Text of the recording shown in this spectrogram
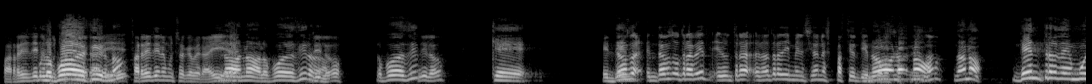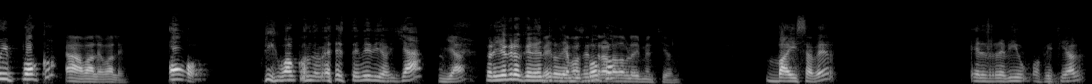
Farrell tiene Lo mucho puedo que ver decir, ahí, ¿no? ¿eh? Farrell tiene mucho que ver ahí, no, ¿eh? no, ¿lo puedo decir o no? Dilo. ¿Lo puedo decir? Dilo. Que Entramos, entramos otra vez en otra, en otra dimensión espacio-tiempo. no, no, sabes, no, no, no. Dentro de muy poco, Ah, vale, vale. o igual cuando veas este vídeo ya, Ya. pero yo creo que ¿Ves? dentro Ya de muy hemos entrado a la poco doble dimensión. Vais a ver el review oficial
